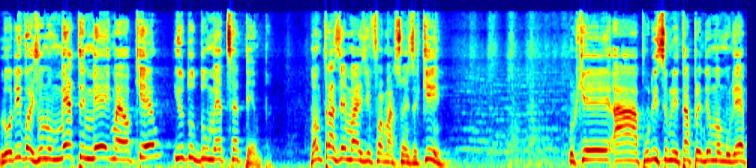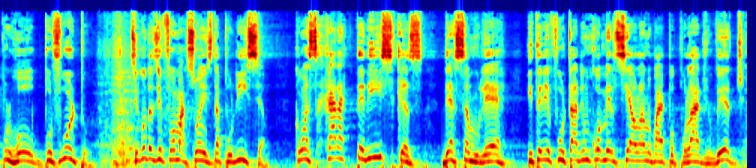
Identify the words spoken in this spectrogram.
Loriva Júnior, um metro e meio maior que eu, e o Dudu, metro e setenta. Vamos trazer mais informações aqui, porque a polícia militar prendeu uma mulher por roubo, por furto. Segundo as informações da polícia, com as características dessa mulher que teria furtado em um comercial lá no bairro Popular de Rio Verde,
